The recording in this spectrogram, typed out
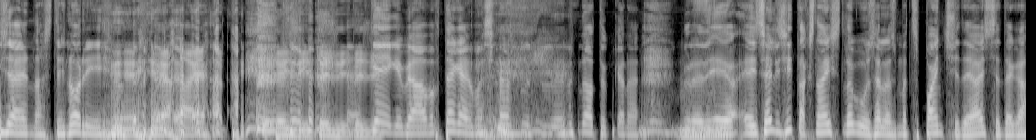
iseennast ei nori ja, ja tõsi, tõsi, tõsi. keegi peab tegema seal natukene. kuradi, Mhm. ei see oli sitaks nice lugu selles mõttes punch'ide ja asjadega.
